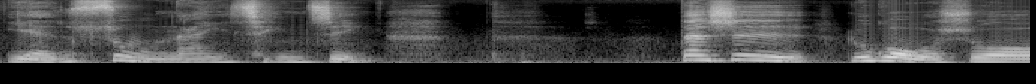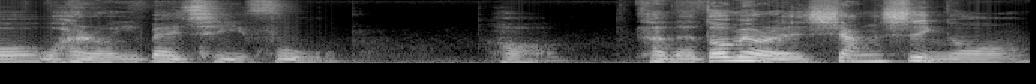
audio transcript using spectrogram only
严肃，难以亲近。但是如果我说我很容易被欺负，好，可能都没有人相信哦。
